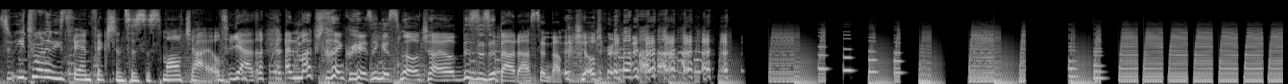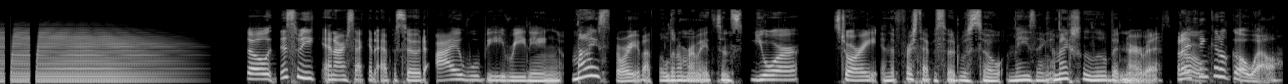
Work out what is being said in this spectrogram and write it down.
so each one of these fan fictions is a small child. Yes. And much like raising a small child, this is about us and not the children. So this week in our second episode, I will be reading my story about the Little Mermaid since your story in the first episode was so amazing. I'm actually a little bit nervous, but I Oh. think it'll go well.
